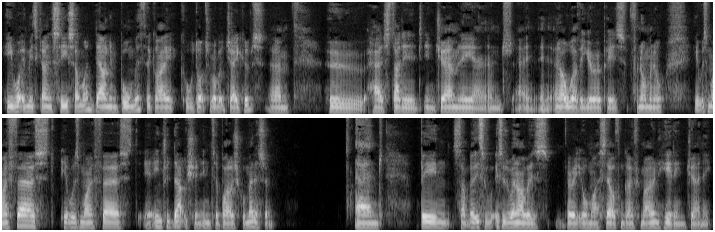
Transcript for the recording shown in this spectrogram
he wanted me to go and see someone down in Bournemouth, a guy called Dr. Robert Jacobs. Um, who has studied in Germany and, and, and, all over Europe is phenomenal. It was my first. It was my first uh, introduction into biological medicine, and being some. This, this was when I was very ill myself and going through my own healing journey.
